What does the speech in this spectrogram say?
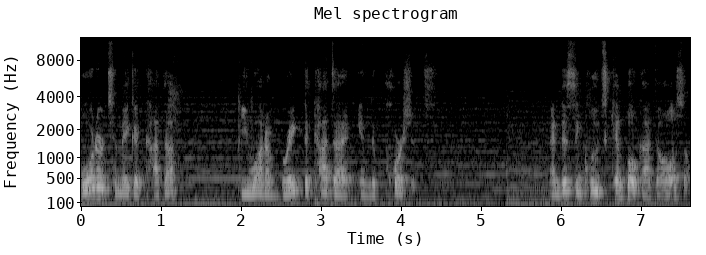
order to make a kata, you want to break the kata into portions. And this includes Kempo kata also,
